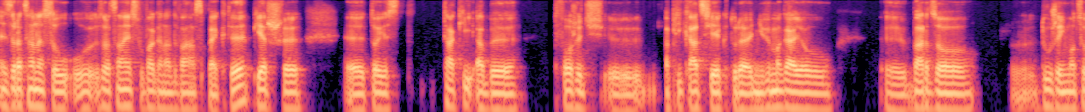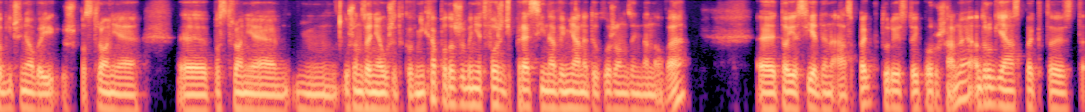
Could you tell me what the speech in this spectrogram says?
zwracane są, zwracana jest uwaga na dwa aspekty. Pierwszy e, to jest taki, aby tworzyć aplikacje, które nie wymagają bardzo dużej mocy obliczeniowej już po stronie, po stronie mm, urządzenia użytkownika, po to, żeby nie tworzyć presji na wymianę tych urządzeń na nowe. To jest jeden aspekt, który jest tutaj poruszany, a drugi aspekt to jest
